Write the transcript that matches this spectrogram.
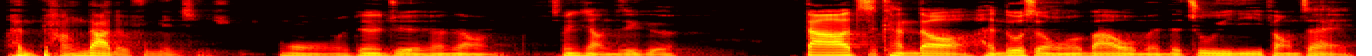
很庞大的负面情绪。哦，我真的觉得团长分享这个，大家只看到很多时候我们把我们的注意力放在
